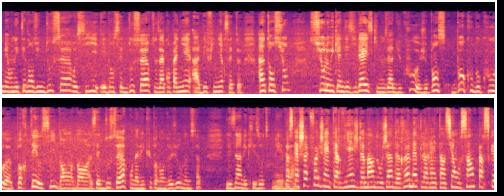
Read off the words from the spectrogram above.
mais on était dans une douceur aussi. Et dans cette douceur tu nous as accompagnés à définir cette intention sur le week-end des E-Days qui nous a du coup, euh, je pense, beaucoup, beaucoup euh, porté aussi dans, dans cette douceur qu'on a vécue pendant deux jours non-stop, les uns avec les autres. Mais Parce qu'à chaque fois que j'interviens, je demande aux gens de remettre leur intention au centre parce que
